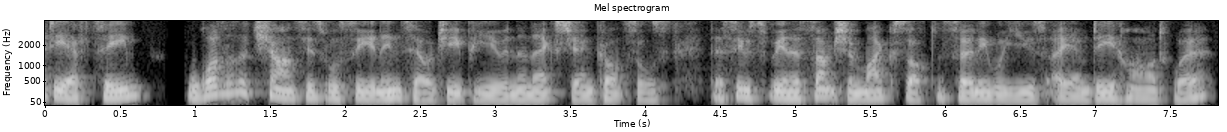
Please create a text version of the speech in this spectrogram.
DF team. What are the chances we'll see an Intel GPU in the next gen consoles? There seems to be an assumption Microsoft and Sony will use AMD hardware,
